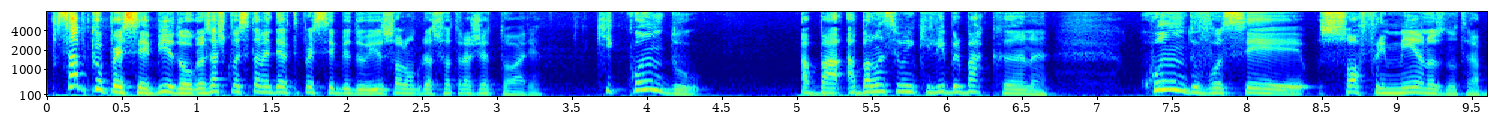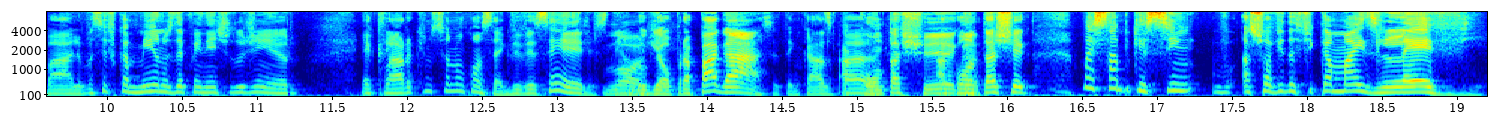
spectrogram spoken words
Sabe o que eu percebi, Douglas? Acho que você também deve ter percebido isso ao longo da sua trajetória. Que quando a, ba a balança é um equilíbrio bacana. Quando você sofre menos no trabalho, você fica menos dependente do dinheiro. É claro que você não consegue viver sem eles. Tem aluguel para pagar, você tem casa para. A conta chega. A conta chega. Mas sabe que assim, a sua vida fica mais leve.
